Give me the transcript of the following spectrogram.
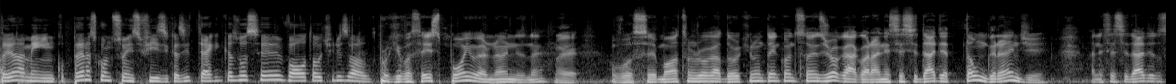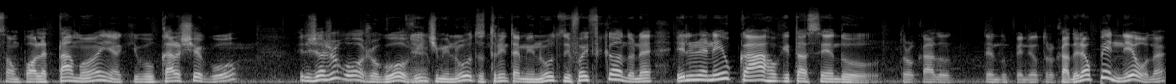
plenamente, em plenas condições físicas e técnicas, você volta a utilizá-lo. Porque você expõe o Hernanes, né? É. Você mostra um jogador que não tem condições de jogar. Agora, a necessidade é tão grande, a necessidade do São Paulo é tamanha que o cara chegou, ele já jogou, jogou 20 é. minutos, 30 minutos e foi ficando, né? Ele não é nem o carro que está sendo trocado, tendo o pneu trocado, ele é o pneu, né?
